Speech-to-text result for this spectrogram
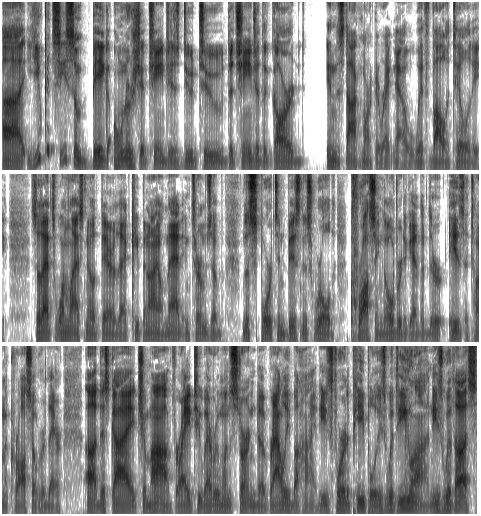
Uh, you could see some big ownership changes due to the change of the guard in the stock market right now with volatility. So that's one last note there that keep an eye on that in terms of the sports and business world crossing over together. There is a ton of crossover there. Uh, this guy Chamath, right, who everyone's starting to rally behind. He's for the people. He's with Elon. He's with us.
